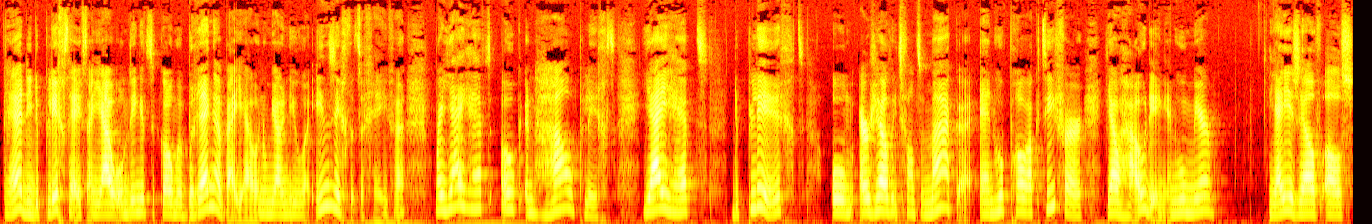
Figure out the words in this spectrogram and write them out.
Hè, die de plicht heeft aan jou om dingen te komen brengen bij jou en om jou nieuwe inzichten te geven. Maar jij hebt ook een haalplicht. Jij hebt de plicht om er zelf iets van te maken. En hoe proactiever jouw houding en hoe meer jij jezelf als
